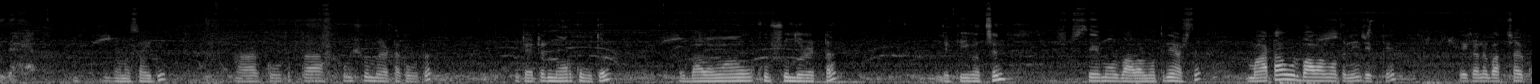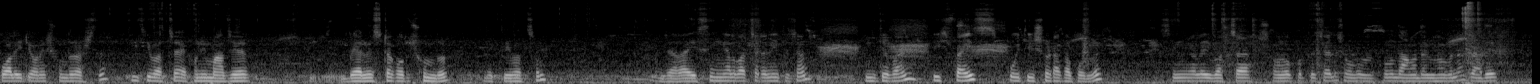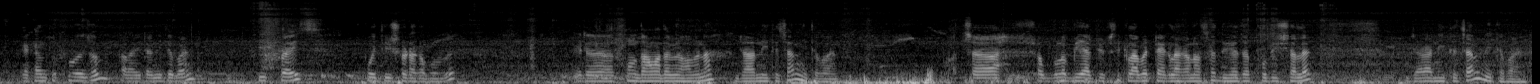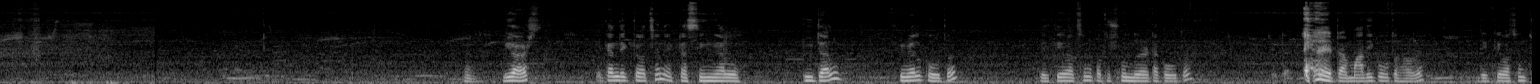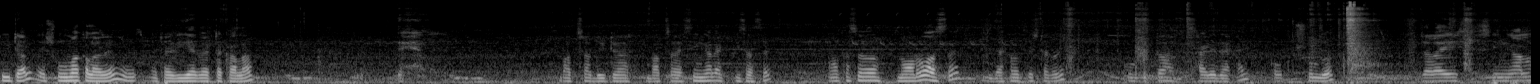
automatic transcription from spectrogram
দেখেন সাইডে। আর কবুতরটা খুবই সুন্দর একটা কবুতর। এটা একটা নর কবুতর। বাবা মাও খুব সুন্দর একটা। দেখতেই পাচ্ছেন। সেম ওর বাবার মতনই আসছে। মাটা ওর বাবার মতনই দেখতে। এখানে বাচ্চার কোয়ালিটি অনেক সুন্দর আসছে। চিচি বাচ্চা এখনই মাঝের ব্যালেন্সটা কত সুন্দর, দেখতেই পাচ্ছেন। যারা এই সিঙ্গেল বাচ্চাটা নিতে চান, নিতে পারেন। ফিক্স প্রাইস পঁয়ত্রিশশো টাকা পড়বে। সিঙ্গেল এই বাচ্চা সংগ্রহ করতে চাইলে সংগ্রহ কোনো দামাদামি হবে না। যাদের একান্ত প্রয়োজন, তারা এটা নিতে পারেন। ফিক্স প্রাইস পঁয়ত্রিশশো টাকা পড়বে। এটা কোনো দামাদামি হবে না। যারা নিতে চান, নিতে পারেন। আচ্ছা সবগুলো বিআরপিএফসি ক্লাবের ট্যাগ লাগানো আছে দুই হাজার পঁচিশ সালে। যারা নিতে চান, নিতে পারেন। ভিউয়ার্স এখানে দেখতে পাচ্ছেন একটা সিঙ্গেল টুইটাল ফিমেল কবুতর। দেখতেই পাচ্ছেন কত সুন্দর একটা কবুতর। এটা এটা মাদি কবুতর হবে। দেখতে পাচ্ছেন টুইটাল এই সুরমা কালারের এটা রিয়ার একটা কালার বাচ্চা, দুইটা বাচ্চা সিঙ্গেল এক পিস আছে। আমার কাছে নরও আছে, দেখানোর চেষ্টা করি। কবুতরটা সাইডে দেখাই, কত সুন্দর। যারা এই সিঙ্গাল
